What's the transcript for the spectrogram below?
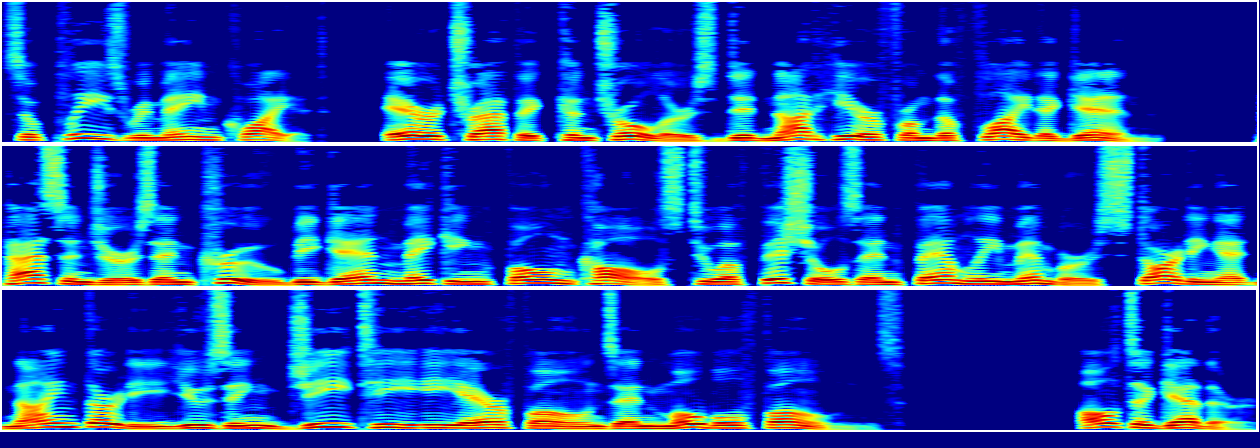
So please remain quiet. Air traffic controllers did not hear from the flight again. Passengers and crew began making phone calls to officials and family members starting at 9.30 using GTE airphones and mobile phones. Altogether,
